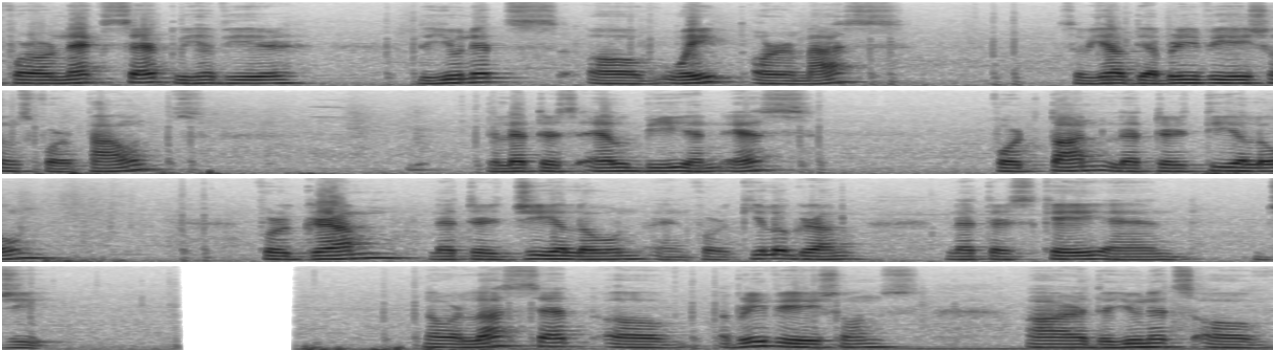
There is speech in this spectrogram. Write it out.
For our next set, we have here the units of weight or mass. So we have the abbreviations for pounds, the letters L, B, and S. For ton, letter T alone. For gram, letter G alone. And for kilogram, letters K and G. Now our last set of abbreviations are the units of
